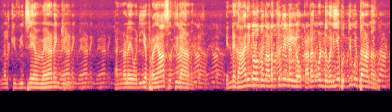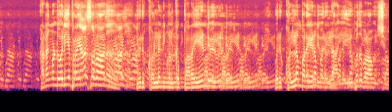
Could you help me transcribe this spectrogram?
നിങ്ങൾക്ക് വിജയം വേണമെങ്കിൽ തങ്ങളെ വലിയ പ്രയാസത്തിലാണ്. എന്റെ കാര്യങ്ങളൊന്നും നടക്കുന്നില്ലല്ലോ. കടം കൊണ്ട് വലിയ ബുദ്ധിമുട്ടാണ്. കടം കൊണ്ട് വലിയ പ്രയാസമാണ്. ഈ ഒരു കൊല്ലം നിങ്ങൾക്ക് പറയേണ്ടി വരില്ല. ഒരു കൊല്ലം പറയേണ്ടി വരില്ല. എഴുപത് പ്രാവശ്യം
